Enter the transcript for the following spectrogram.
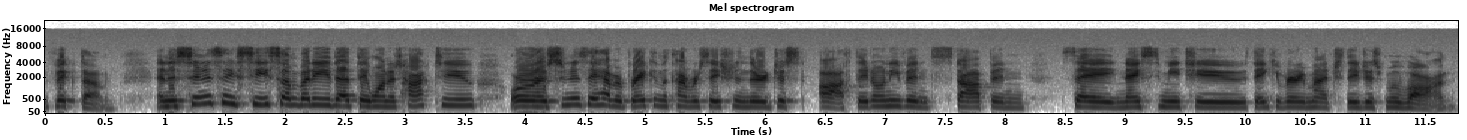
victim. And as soon as they see somebody that they want to talk to, or as soon as they have a break in the conversation, they're just off. They don't even stop and say, "Nice to meet you. Thank you very much." They just move on.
